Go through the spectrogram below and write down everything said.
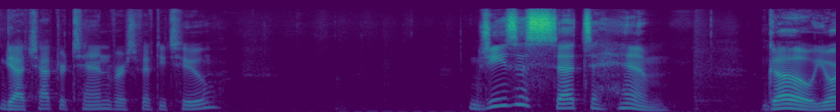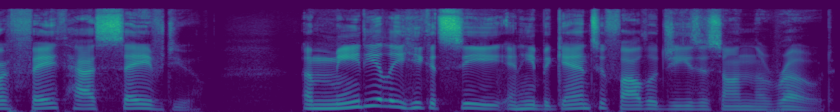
Yeah, chapter 10, verse 52. Jesus said to him, Go, your faith has saved you. Immediately he could see, and he began to follow Jesus on the road.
